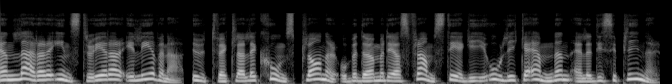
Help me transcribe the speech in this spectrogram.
En lärare instruerar eleverna, utvecklar lektionsplaner och bedömer deras framsteg i olika ämnen eller discipliner.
